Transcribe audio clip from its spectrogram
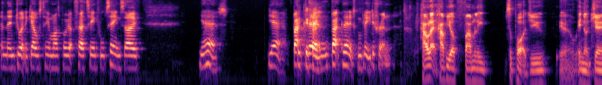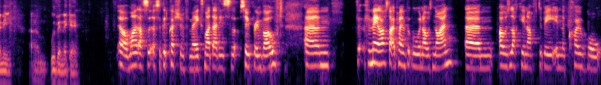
and then joined the girls' team when I was probably about 13, 14. So, yeah, yeah, back then, back then it's completely different. How like have your family supported you, you know, in your journey um, within the game? Oh, my, that's a, that's a good question for me because my dad is super involved. Um, for, for, me, I started playing football when I was nine. Um, I was lucky enough to be in the cohort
